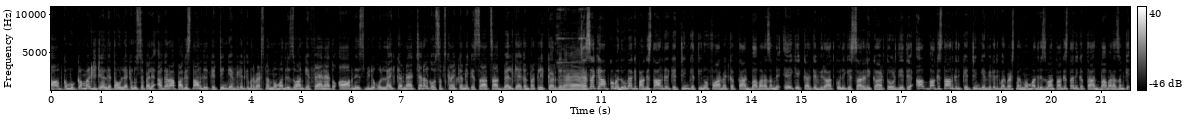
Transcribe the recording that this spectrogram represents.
आपको मुकम्मल डिटेल देता हूँ, लेकिन उससे पहले अगर आप पाकिस्तान क्रिकेट टीम के wicket keeper batsman Mohammad Rizwan के फ़ैन है तो आपने इस वीडियो को लाइक करना है, चैनल को सब्सक्राइब करने के साथ साथ बेल के आइकन पर क्लिक कर देना है। जैसा की आपको मालूम है की पाकिस्तान क्रिकेट टीम के तीनों फॉर्मेट कप्तान बाबर आज़म ने एक एक करके विराट कोहली के सारे रिकॉर्ड तोड़ दिए थे। अब पाकिस्तान क्रिकेट टीम के wicket keeper batsman Mohammad Rizwan पाकिस्तानी कप्तान बाबर आज़म के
